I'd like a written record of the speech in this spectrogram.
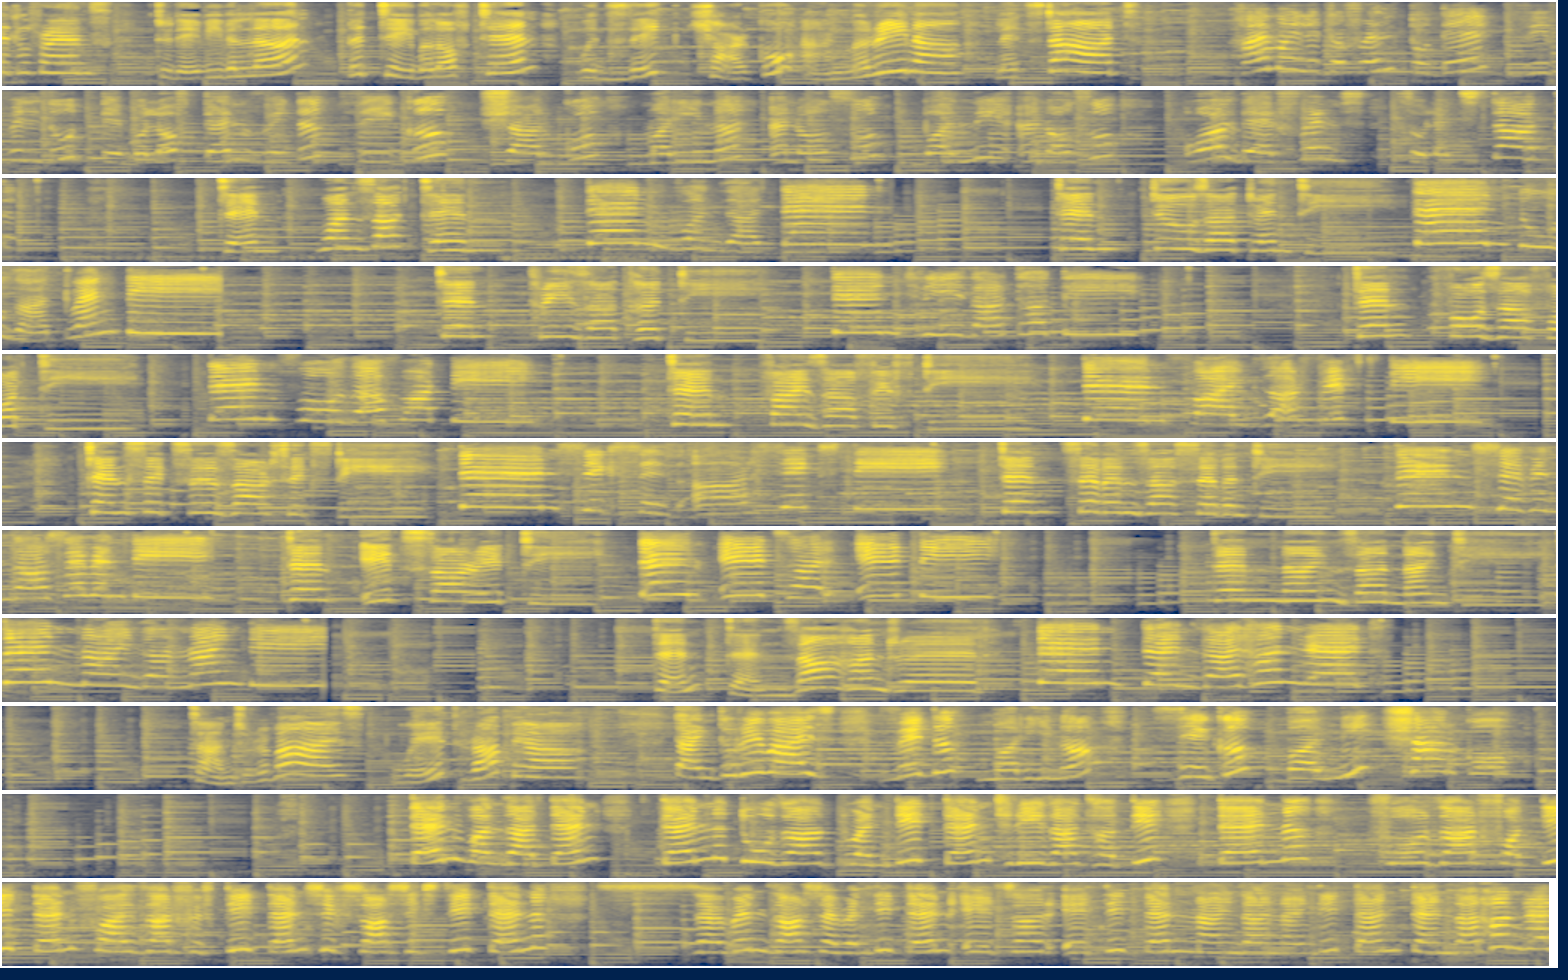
little friends. Today we will learn the table of 10 with Zig, Sharko and Marina. Let's start. Hi my little friend, today we will do table of 10 with Zig, Sharko, Marina and also Bunny and also all their friends. So let's start. 10 ones are 10. 10 ones are 10. 10 twos are 20. 10 are 20. 10 threes are 30. 10 threes are 30. 10 fours are 40. 10 fours are 40. 10 fives are 50. 10 fives are 50. 10 sixes are 60. 10 sixes are 60. 10 sevens are 70. 10 sevens are 70. 10 are 80. 10 eights are 80. 10 nines are 90. 10 nines are 90. 10 tens are 100. 10 tens are 100. Time to revise with Rapia. Time to revise with Marina, Zig, Bunny, Sharko. 10 ones are 10, 10 twos are 20, 10 threes are 30, 10 fours are 40, 10 fives are 50, 10 sixes are 60, 10 sevens are 70, 10 eights are 80, 10 nines are 90, 10 tens are 100.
